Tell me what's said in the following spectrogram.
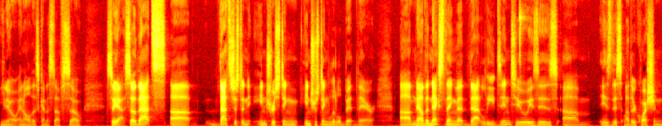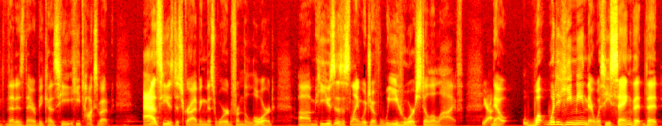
you know, and all this kind of stuff. So, so yeah, so that's uh, that's just an interesting, interesting little bit there. Um, now, the next thing that that leads into is is um, is this other question that is there because he he talks about as he is describing this word from the Lord, um, he uses this language of "we who are still alive." Yeah. Now, what what did he mean there? Was he saying that that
